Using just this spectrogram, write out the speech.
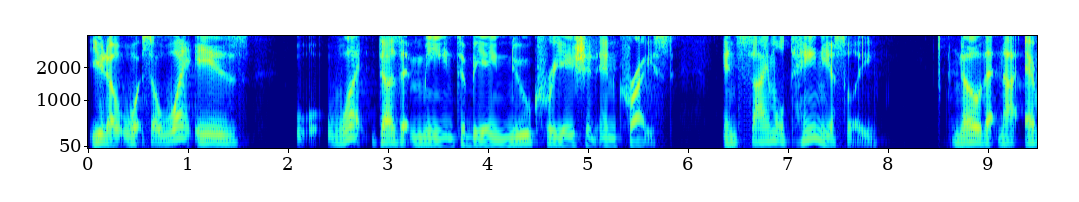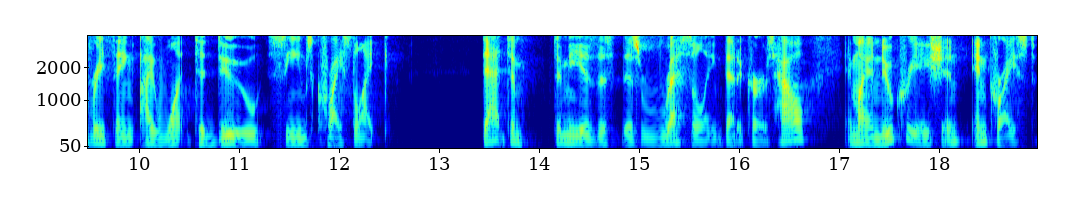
You know, so what is what does it mean to be a new creation in Christ? and simultaneously know that not everything I want to do seems Christ like. That to, to me is this, this wrestling that occurs. How am I a new creation in Christ?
